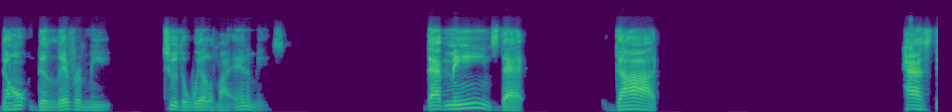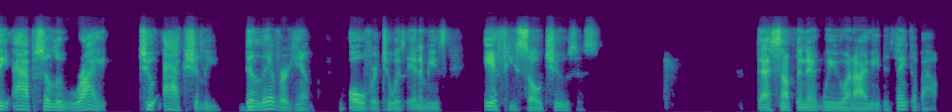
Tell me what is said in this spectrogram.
Don't deliver me to the will of my enemies, that means that God has the absolute right to actually deliver him over to his enemies if he so chooses. That's something that we, and I need to think about.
